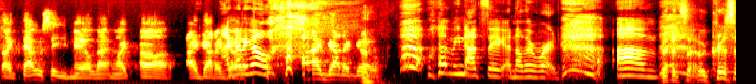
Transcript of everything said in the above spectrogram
like that was it, you nailed that. And like, oh, I gotta go. I gotta go. I gotta go. let me not say another word. Um, That's uh, Chris.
